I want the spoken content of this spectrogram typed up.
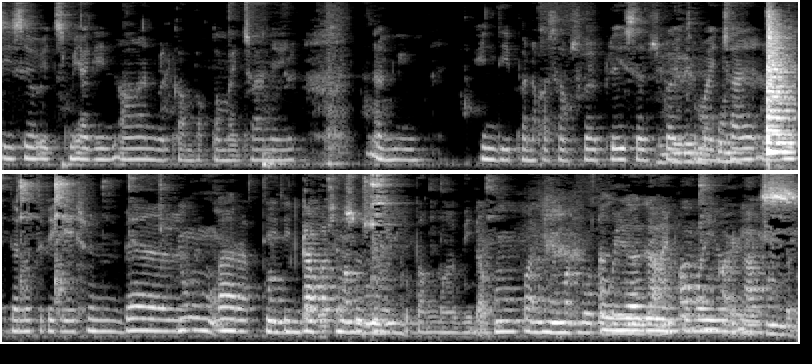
Sisiw, it's me again and welcome back to my channel. Ang hindi pa nakasubscribe, please subscribe to my channel and hit the notification bell para updated kayo sa susunod ko pang mga video. Ang gagawin ko ngayon is-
